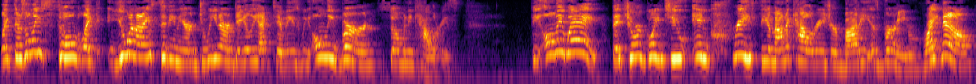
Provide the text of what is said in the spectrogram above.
Like there's only so, like you and I sitting here doing our daily activities, we only burn so many calories. The only way that you're going to increase the amount of calories your body is burning right now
